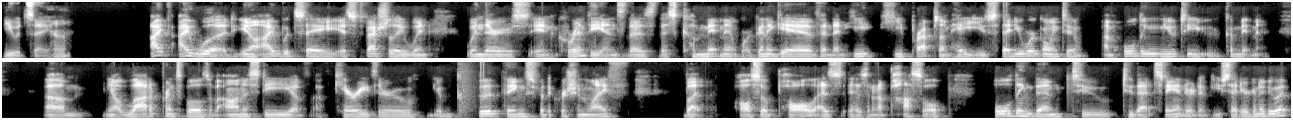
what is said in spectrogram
you would say huh? I i would you know i would say especially when when there's in Corinthians, there's this commitment we're going to give, and then he he preps them. Hey, you said you were going to. I'm holding you to your commitment. Um, you know, a lot of principles of honesty, of, of carry through, you know, good things for the Christian life, but also Paul as as an apostle, holding them to to that standard of you said you're going to do it.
